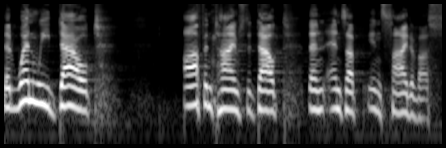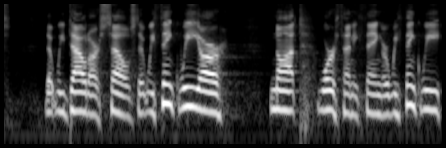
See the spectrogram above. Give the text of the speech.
that when we doubt, oftentimes the doubt then ends up inside of us, that we doubt ourselves, that we think we are not worth anything, or we think we,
